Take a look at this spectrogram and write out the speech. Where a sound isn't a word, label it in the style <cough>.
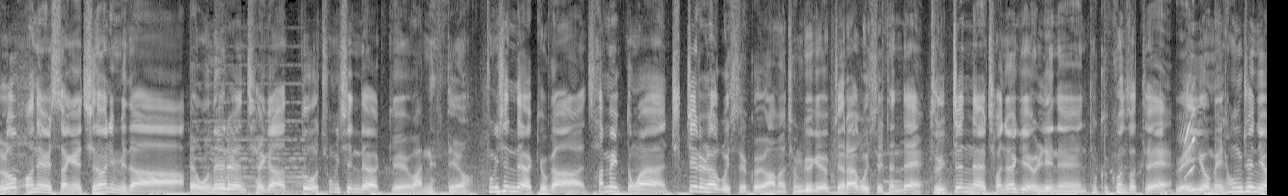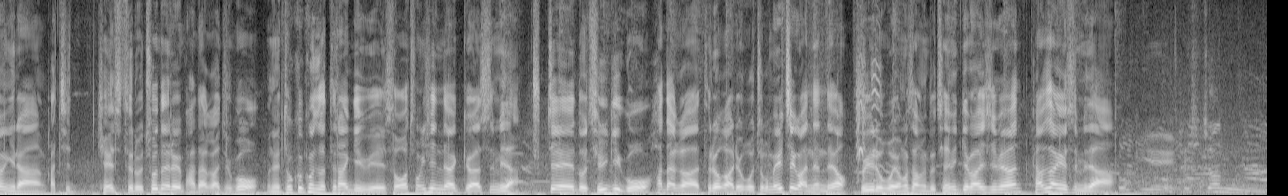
샬롬 헌의 일상의 진원입니다. 네, 오늘은 제가 또 총신대학교에 왔는데요. 총신대학교가 3일 동안 축제를 하고 있을 거예요. 아마 종교개혁제를 하고 있을 텐데 둘째 날 저녁에 열리는 토크 콘서트에 웨이홈의 형준이 형이랑 같이 게스트로 초대를 받아가지고 오늘 토크 콘서트를 하기 위해서 총신대학교 왔습니다. 축제도 즐기고 하다가 들어가려고 조금 일찍 왔는데요. 브이로그 영상도 재밌게 봐주시면 감사하겠습니다. 여기에 패션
